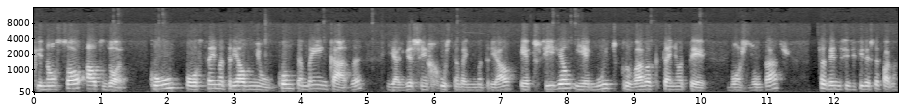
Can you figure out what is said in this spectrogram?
que não só outdoor, com ou sem material nenhum, como também em casa, e às vezes sem recurso também de material, é possível e é muito provável que tenham até bons resultados fazendo exercício desta forma.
